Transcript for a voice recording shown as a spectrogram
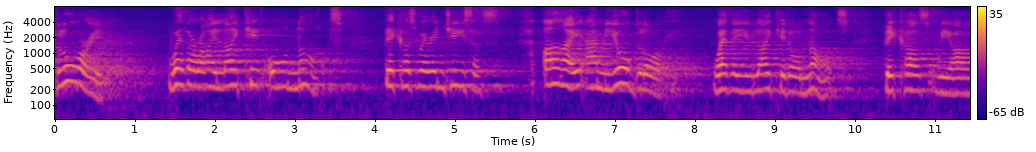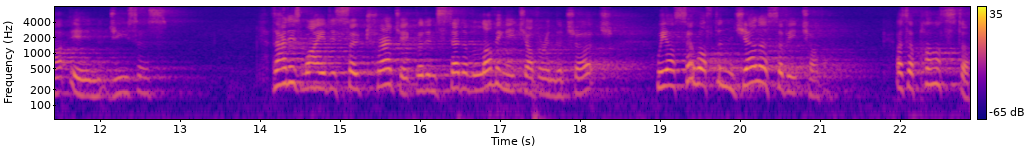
glory, whether I like it or not, because we're in Jesus. I am your glory, whether you like it or not, because we are in Jesus. That is why it is so tragic that instead of loving each other in the church, we are so often jealous of each other. As a pastor,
